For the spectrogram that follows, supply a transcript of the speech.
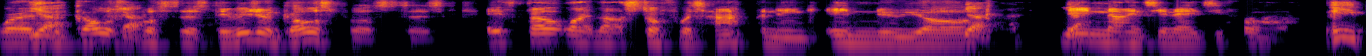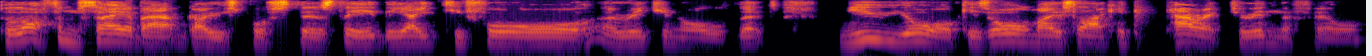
Whereas yeah, the Ghostbusters, yeah. the original Ghostbusters, it felt like that stuff was happening in New York yeah, in 1984. People often say about Ghostbusters, the, the 84 original, that New York is almost like a character in the film.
